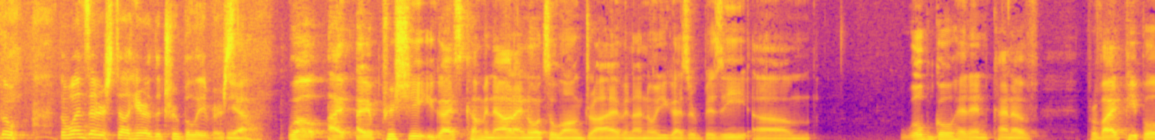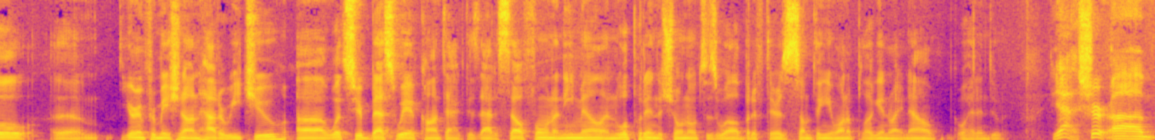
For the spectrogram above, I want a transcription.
the, the ones that are still here are the true believers. Yeah. Well, I, I appreciate you guys coming out. I know it's a long drive and I know you guys are busy. Um, we'll go ahead and kind of provide people um, your information on how to reach you. Uh, what's your best way of contact? Is that a cell phone, an email? And we'll put it in the show notes as well. But if there's something you want to plug in right now, go ahead and do it. Yeah, sure. Um,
